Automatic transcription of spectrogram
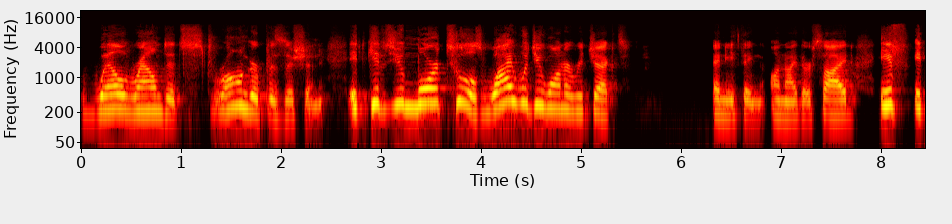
well rounded, stronger position. It gives you more tools. Why would you want to reject anything on either side? If it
